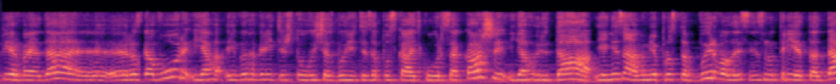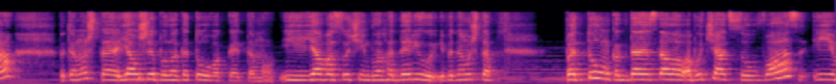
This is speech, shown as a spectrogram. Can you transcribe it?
первый да, э, разговор, и, я, и вы говорите, что вы сейчас будете запускать курс Акаши, я говорю, да, я не знаю, но мне просто вырвалось изнутри это да, потому что я уже была готова к этому, и я вас очень благодарю, и потому что потом, когда я стала обучаться у вас, и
